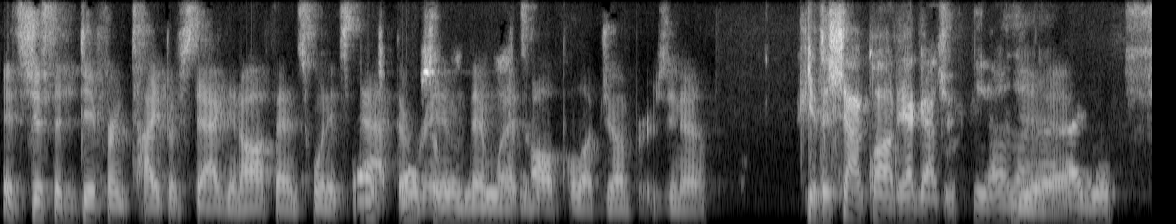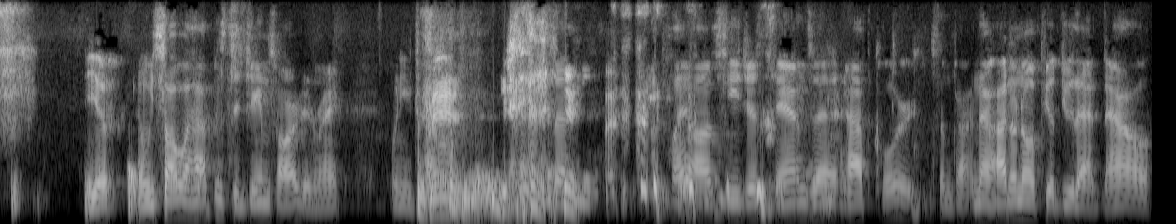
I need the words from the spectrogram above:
it's just a different type of stagnant offense when it's at the Absolutely. rim than when it's all pull up jumpers. You know, get the shot quality. I got you. Yeah, yeah. Yep, and we saw what happens to James Harden, right? When he the playoffs, he just stands at half court sometimes. Now I don't know if he'll do that now.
